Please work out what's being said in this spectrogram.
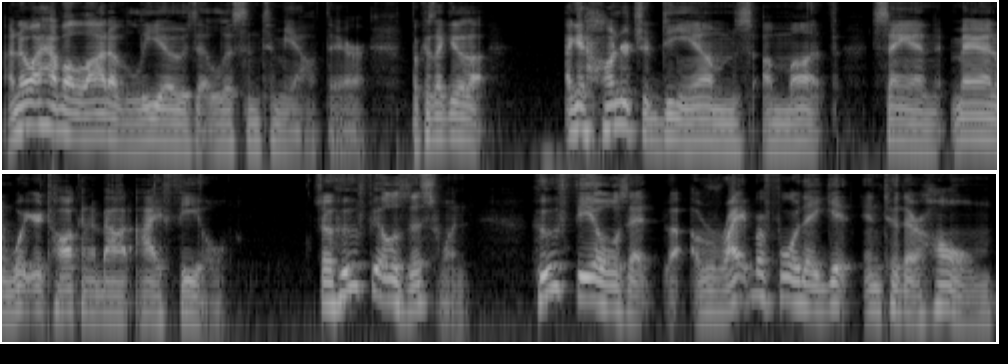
I know I have a lot of LEOs that listen to me out there because I get a, I get hundreds of DMs a month saying, "Man, what you're talking about, I feel." So who feels this one? Who feels that uh, right before they get into their home,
